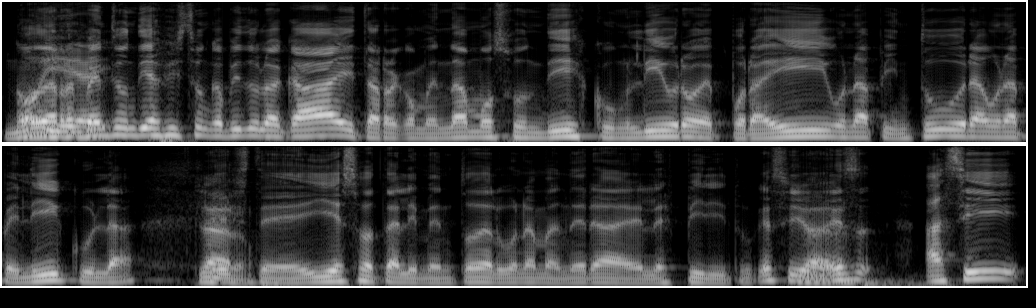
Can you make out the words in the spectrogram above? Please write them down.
¿No? O de Y repente un día has visto un capítulo acá y te recomendamos un disco, un libro de por ahí, una pintura, una película. Claro. Este, y eso te alimentó de alguna manera el espíritu. ¿Qué sé yo? Claro. Es así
